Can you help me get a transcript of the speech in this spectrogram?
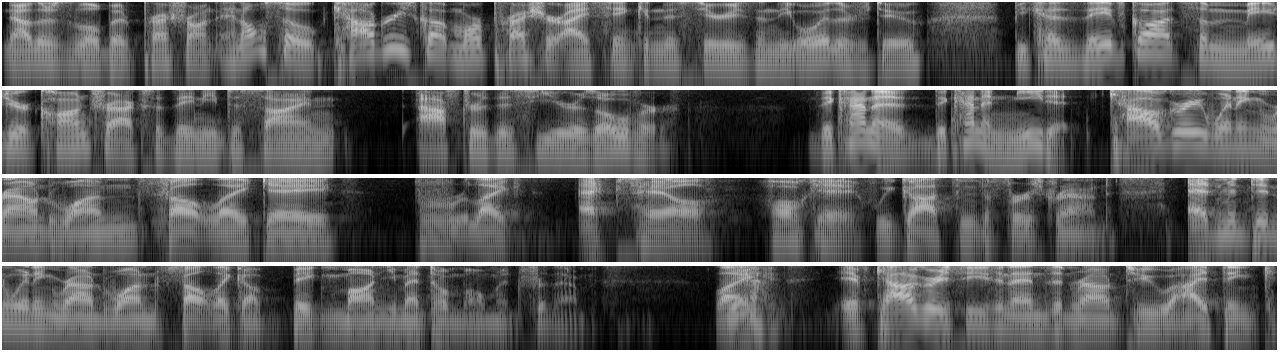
now there's a little bit of pressure on. And also, Calgary's got more pressure, I think, in this series than the Oilers do because they've got some major contracts that they need to sign after this year is over. They kind of they kind of need it. Calgary winning round one felt like a like exhale. Okay, we got through the first round. Edmonton winning round one felt like a big monumental moment for them. Like Yeah. If Calgary season ends in round two, I think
